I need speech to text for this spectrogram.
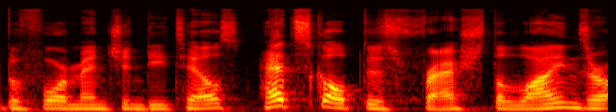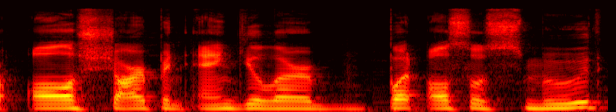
before mentioned details. Head sculpt is fresh. The lines are all sharp and angular, but also smooth.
